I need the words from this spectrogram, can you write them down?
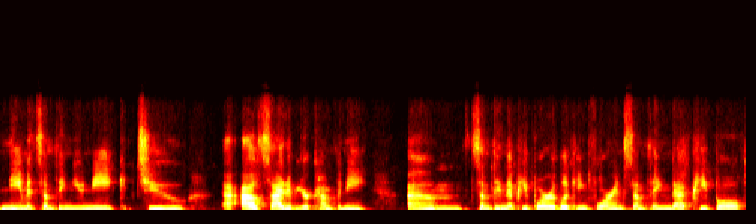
name it something unique to uh, outside of your company, um, something that people are looking for, and something that people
